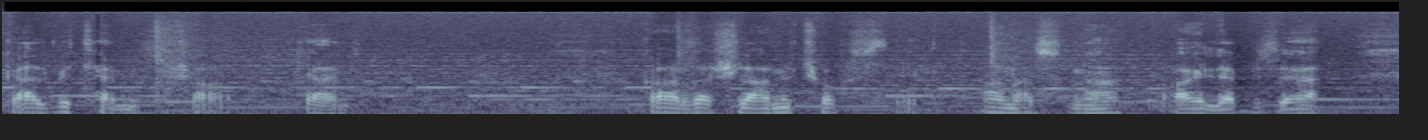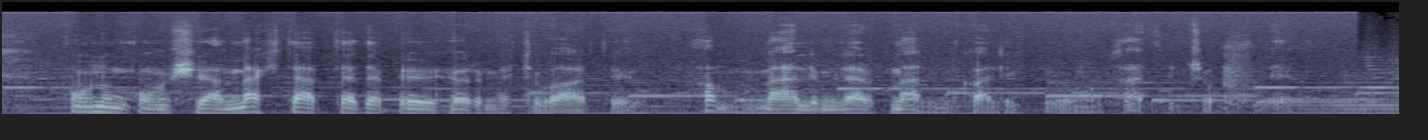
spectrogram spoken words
qəlbi təmiz uşaq, gəl. Qardaşlarını çox istəyir, anasına, ailə bizə, onun qonşuya, məktəbdə də böyük hörməti vardı. Hamı müəllimlər, müəllim kollektivi onu zaten çox istəyir.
